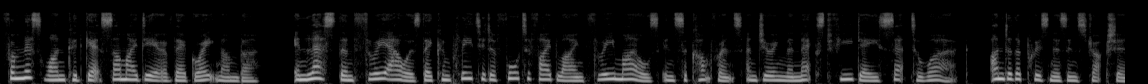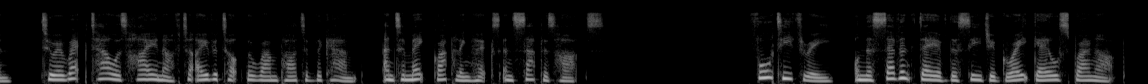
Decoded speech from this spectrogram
From this one could get some idea of their great number. In less than three hours, they completed a fortified line three miles in circumference and during the next few days set to work, under the prisoner's instruction, to erect towers high enough to overtop the rampart of the camp, and to make grappling hooks and sappers' huts. 43. On the seventh day of the siege, a great gale sprang up,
